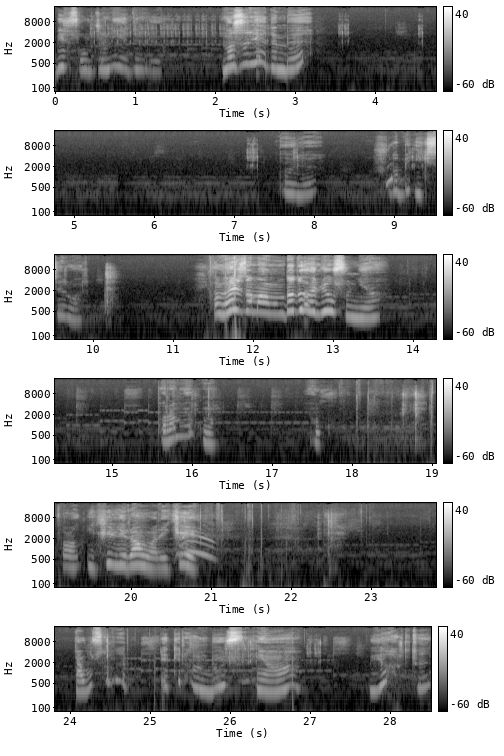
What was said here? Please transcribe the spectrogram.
Bir solucanı yedim diyor. Nasıl yedim be? Öyle. Şurada bir iksir var. Ya her zamanında da ölüyorsun ya. Param yok mu? Yok. Aa, 2 liram var 2. Ya bu sefer ekranım büyüsün ya. Büyü artık.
